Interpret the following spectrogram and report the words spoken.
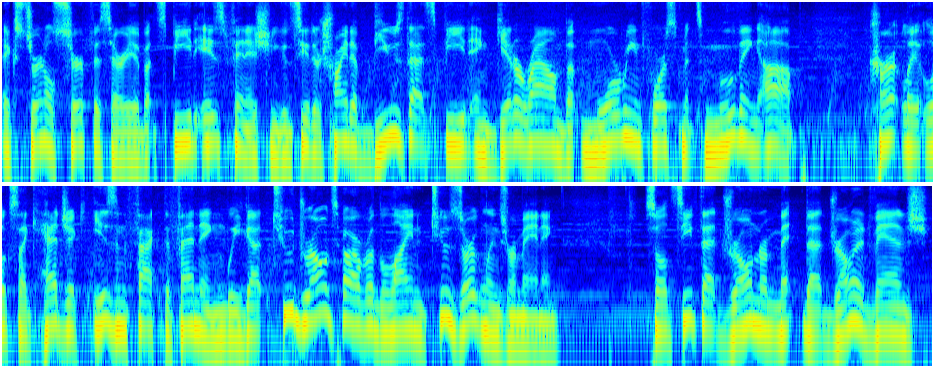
external surface area, but speed is finished. You can see they're trying to abuse that speed and get around, but more reinforcements moving up. Currently, it looks like Hejek is in fact defending. We got two drones, however, on the line and two Zerglings remaining. So let's see if that drone that drone advantage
